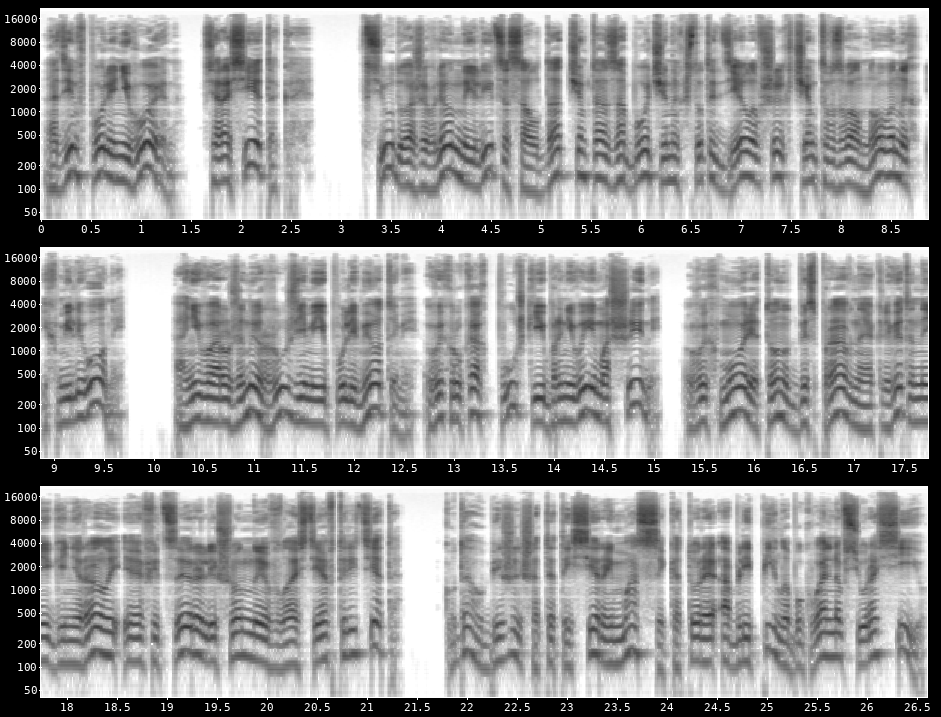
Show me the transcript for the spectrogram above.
Один в поле не воин, вся Россия такая. Всюду оживленные лица солдат, чем-то озабоченных, что-то делавших, чем-то взволнованных, их миллионы. Они вооружены ружьями и пулеметами, в их руках пушки и броневые машины. В их море тонут бесправные, оклеветанные генералы и офицеры, лишенные власти и авторитета. Куда убежишь от этой серой массы, которая облепила буквально всю Россию?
